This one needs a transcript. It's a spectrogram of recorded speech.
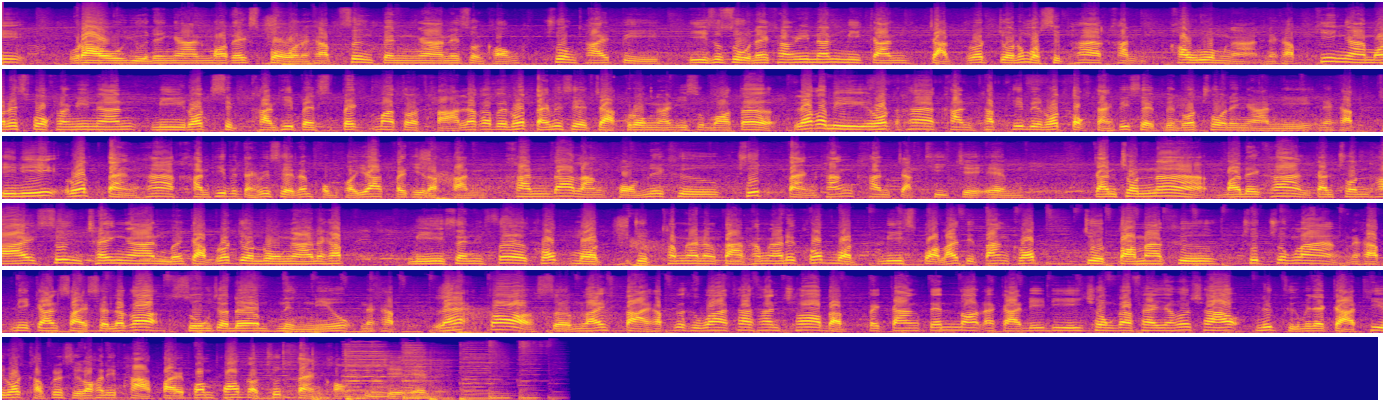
เราอยู่ในงาน m o t o Expo นะครับ ซึ่งเป็นงานในส่วนของช่วงท้ายปี Isuzu ในครั้งนี้นั้นมีการจัดรถยนต์ทั้งหมด 15 คันเข้าร่วมงานนะครับ ที่งาน m o t o Expo ครั้งนี้นั้น มีรถ 10 คันที่เป็นสเปคมาตรฐาน แล้วก็เป็นรถแต่งพิเศษจากโรงงาน Isuzu Motor แล้วก็มีรถ 5 คันครับที่เป็นรถตกแต่งพิเศษเป็นรถโชว์ในงานนี้นะครับ ทีนี้รถแต่ง 5 คันที่เป็นแต่งพิเศษนั้นผมขออนุญาตไปทีละคัน คันด้านหลังผมนี่คือชุดแต่งทั้งคันจาก TJM กันชนหน้าบานในข้าง กันชนท้าย ซึ่งใช้งานเหมือนกับรถยนต์โรงงานนะครับ มีเซนเซอร์ครบหมด จุดทำงานต่างๆทำงานได้ครบหมด มีสปอตไลท์ติดตั้งครบ จุดต่อมาคือชุดช่วงล่างนะครับ มีการใส่เสร็จแล้วก็สูงจากเดิม 1 นิ้วนะครับ และก็เสริมไลฟ์สไตล์ครับ ก็คือว่าถ้าท่านชอบแบบไปกางเต็นท์นอนอากาศดีๆ ชงกาแฟยามเช้า นึกถึงบรรยากาศที่รถขับเคลื่อนสีล้อคันนี้พาไปพร้อม ๆ กับชุดแต่งของ TJN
